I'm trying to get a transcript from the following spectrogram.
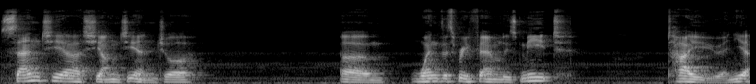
San Jia Xiang Jian Zhe, um, when the three families meet, Tai Yuan Ye,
